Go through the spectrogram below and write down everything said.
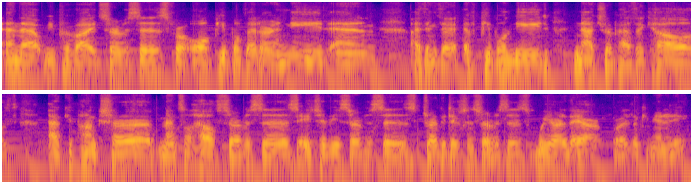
and that we provide services for all people that are in need. And I think that if people need naturopathic health, acupuncture, mental health services, HIV services, drug addiction services, we are there for the community.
